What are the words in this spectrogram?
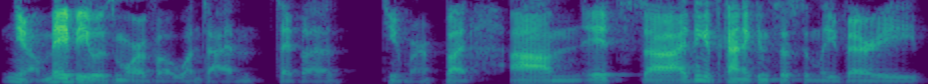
you know, maybe it was more of a one time type of humor, but, um, it's, uh, I think it's kind of consistently very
